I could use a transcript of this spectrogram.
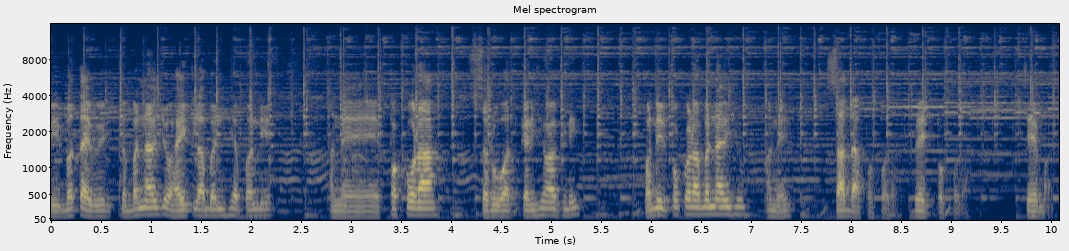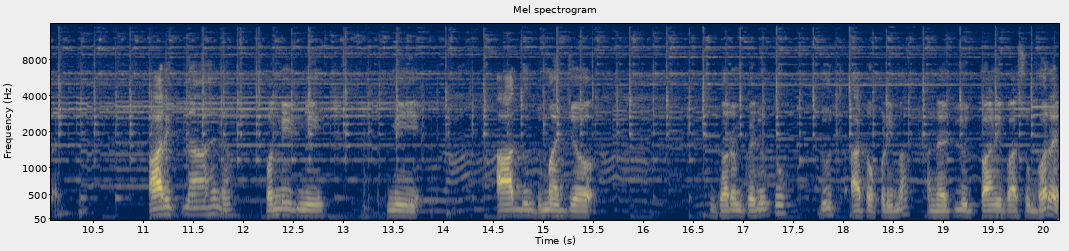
બી બતાવ્યું, એ રીતના બનાવજો. હાઈકલા બનશે પનીર અને પકોડા શરૂઆત કરીશું આગળ. પનીર પકોડા બનાવીશું અને સાદા પકોડા બ્રેડ પકોડા. જય માતાજી. આ રીતના હે ને પનીરની ની આ દૂધમાં જ ગરમ કર્યું હતું. દૂધ આ ટોપડીમાં અને એટલું જ પાણી પાછું ભરે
